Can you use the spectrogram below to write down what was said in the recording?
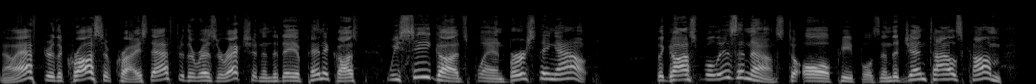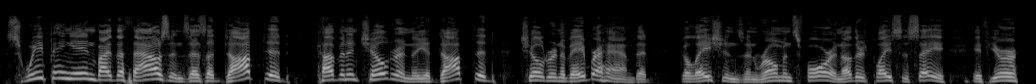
Now, after the cross of Christ, after the resurrection and the day of Pentecost, we see God's plan bursting out the gospel is announced to all peoples, and the Gentiles come sweeping in by the thousands as adopted covenant children, the adopted children of Abraham, that Galatians and Romans 4 and other places say if you're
